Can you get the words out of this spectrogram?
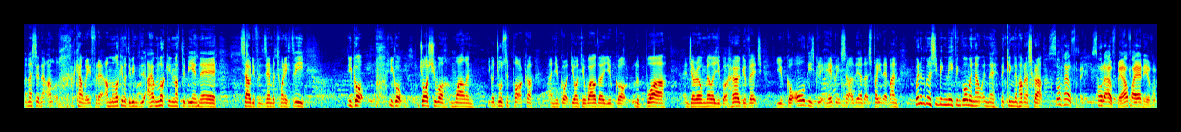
And listen, I'm, I can not wait for it. I'm lucky enough to be. In, I'm lucky enough to be in uh, Saudi for December 23. You got, you got Joshua and Wallin you've got Joseph Parker and you've got Deontay Wilder, you've got Dubois and Jarrell Miller, you've got Hrgovic, you've got all these great heavyweights out there that's fighting it, man. When are we going to see big Nathan Gorman out in the, the kingdom having a scrap? Sort it out for me. Sort it out for me. I'll fight any of them.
